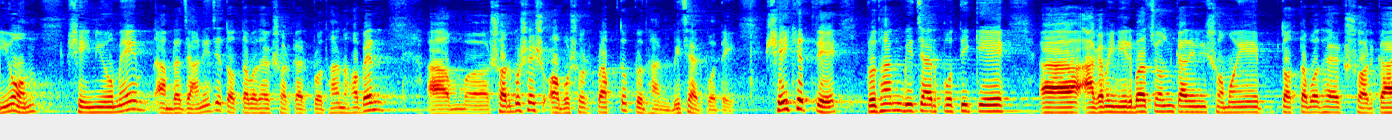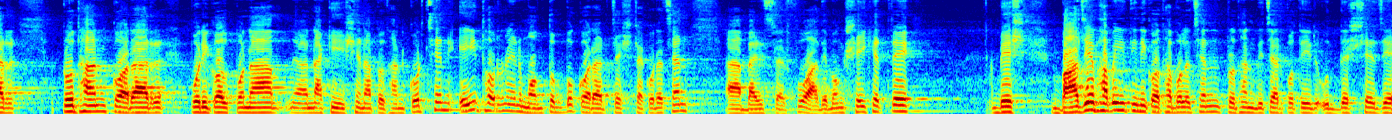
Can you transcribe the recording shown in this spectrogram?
নিয়ম, সেই নিয়মে আমরা জানি যে তত্ত্বাবধায়ক সরকার প্রধান হবেন সর্বশেষ অবসরপ্রাপ্ত প্রধান বিচারপতি। সেই ক্ষেত্রে প্রধান বিচারপতিকে আগামী নির্বাচনকালীন সময়ে তত্ত্বাবধায়ক সরকার প্রধান করার পরিকল্পনা নাকি সেনা প্রধান করছেন, এই ধরনের মন্তব্য করার চেষ্টা করেছেন ব্যারিস্টার ফুয়াদ। এবং সেই ক্ষেত্রে বেশ বাজেভাবেই তিনি কথা বলেছেন প্রধান বিচারপতির উদ্দেশ্যে যে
